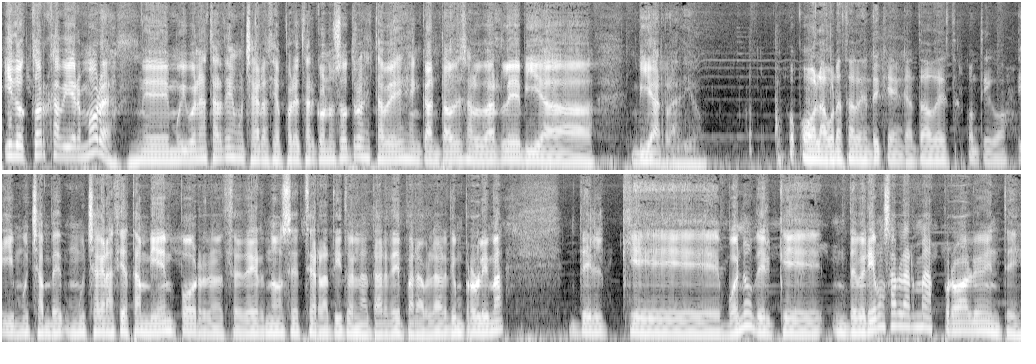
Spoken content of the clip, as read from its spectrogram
Y doctor Javier Mora, eh, muy buenas tardes, muchas gracias por estar con nosotros. Esta vez encantado de saludarle vía, vía radio. Hola, buenas tardes Enrique, encantado de estar contigo. Y muchas, muchas gracias también por cedernos este ratito en la tarde para hablar de un problema del que, bueno, del que deberíamos hablar más probablemente.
